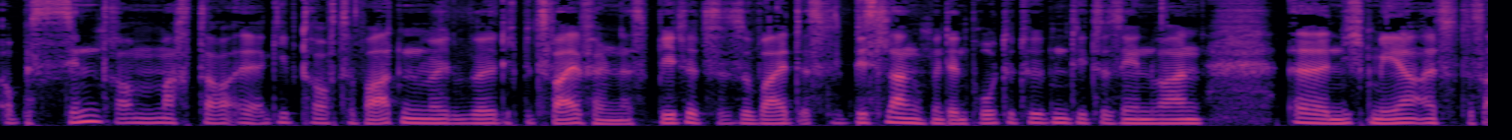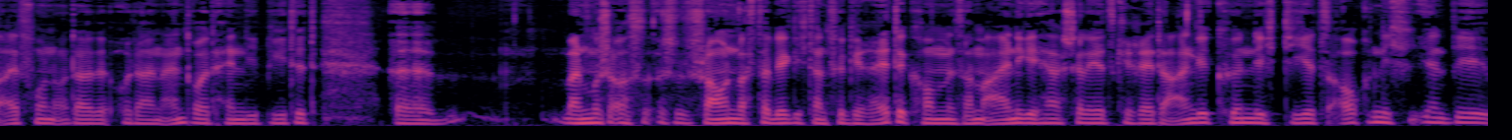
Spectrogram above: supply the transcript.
Ob es Sinn drauf macht, da, äh, gibt, darauf zu warten, würde ich bezweifeln. Es bietet, soweit es bislang mit den Prototypen, die zu sehen waren, äh, nicht mehr als das iPhone oder, oder ein Android-Handy bietet. Äh, man muss auch schauen, was da wirklich dann für Geräte kommen. Es haben einige Hersteller jetzt Geräte angekündigt, die jetzt auch nicht irgendwie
